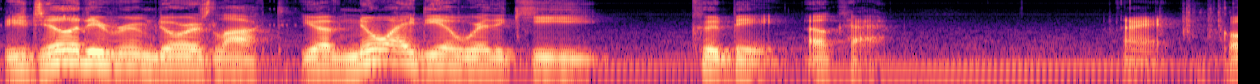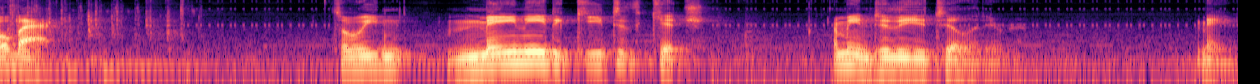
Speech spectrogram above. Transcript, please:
The utility room door is locked. You have no idea where the key could be. Okay. Alright, go back. So we may need a key to the kitchen. I mean, to the utility room. Maybe.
